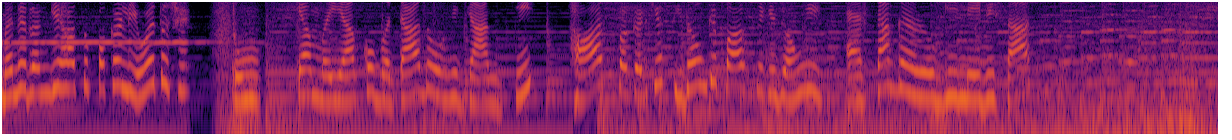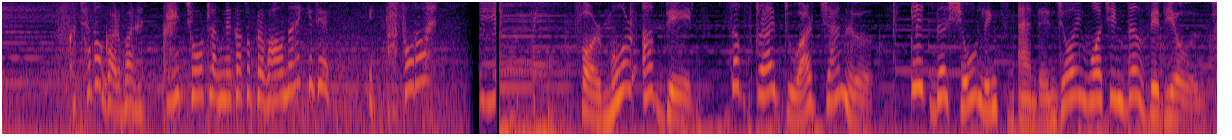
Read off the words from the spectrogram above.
मैंने रंगे हाथों पकड़ लिए हुए तुझे। तुम क्या मैया को बता दोगी जानकी हाथ पकड़ के सीधा उनके पास लेके जाऊँगी। ऐसा करोगी मेरे साथ? कुछ तो गड़बड़ है। कहीं चोट लगने का तो प्रभाव ना है कि जे इतना सो रहा है। For more update subscribe to our channel click the show links and enjoy watching the videos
